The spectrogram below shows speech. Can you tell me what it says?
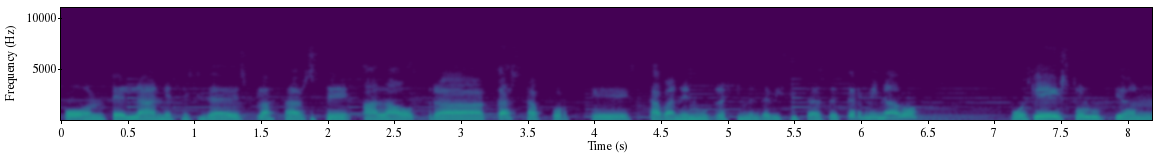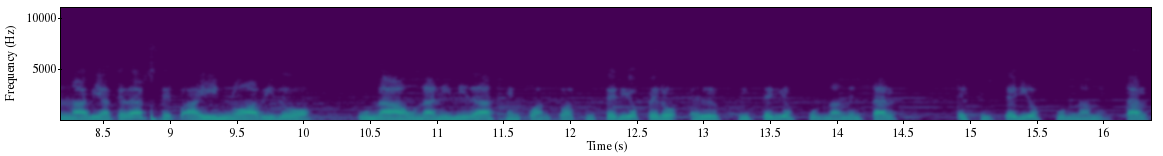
con la necesidad de desplazarse a la otra casa porque estaban en un régimen de visitas determinado, pues qué solución había que darse. Ahí no ha habido una unanimidad en cuanto al criterio, pero el criterio fundamental, el criterio fundamental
